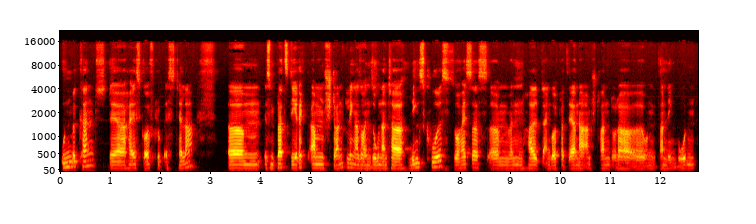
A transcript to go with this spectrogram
unbekannt. Der heißt Golfclub Estella. Ähm, ist ein Platz direkt am Strand gelegen, also ein sogenannter Linkskurs, so heißt das, ähm, wenn halt ein Golfplatz sehr nah am Strand oder äh, und mit sandigem Boden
